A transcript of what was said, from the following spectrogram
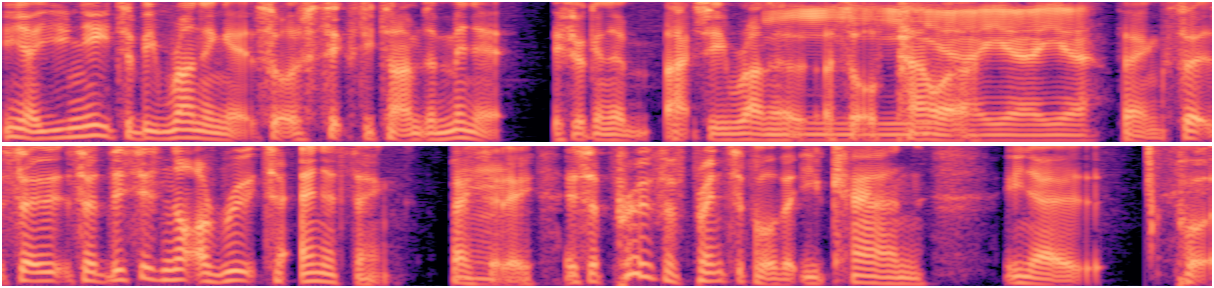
you know you need to be running it sort of sixty times a minute if you're going to actually run a, a sort of power yeah yeah yeah thing. So so so this is not a route to anything. Basically, Hmm. it's a proof of principle that you can, you know, put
